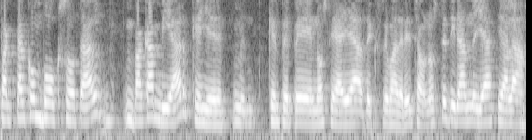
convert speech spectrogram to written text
pactar con Vox o tal va a cambiar que, que el PP no sea ya de extrema derecha o no esté tirando ya hacia la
